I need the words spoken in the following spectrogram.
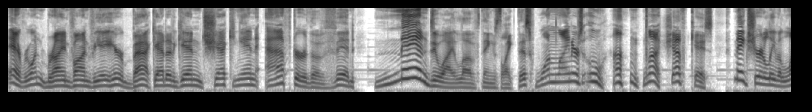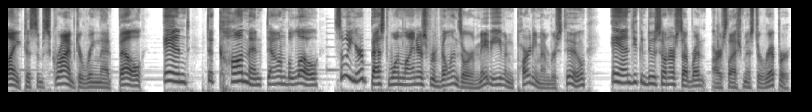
Hey everyone, Brian Vaughn VA here, back at it again, checking in after the vid. Man, do I love things like this. One liners, ooh, chef kiss. Make sure to leave a like, to subscribe, to ring that bell, and to comment down below some of your best one liners for villains or maybe even party members too. And you can do so on our subreddit r slash Mr. Ripper.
